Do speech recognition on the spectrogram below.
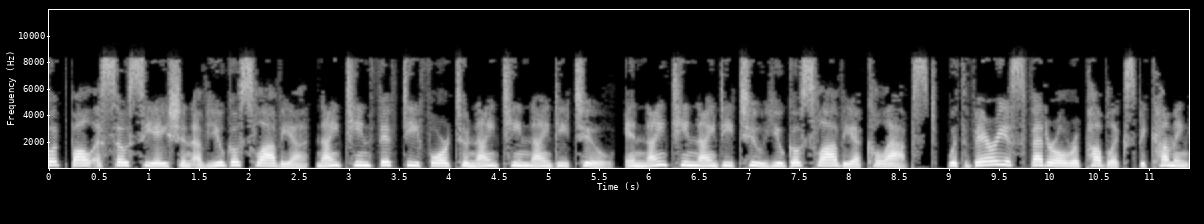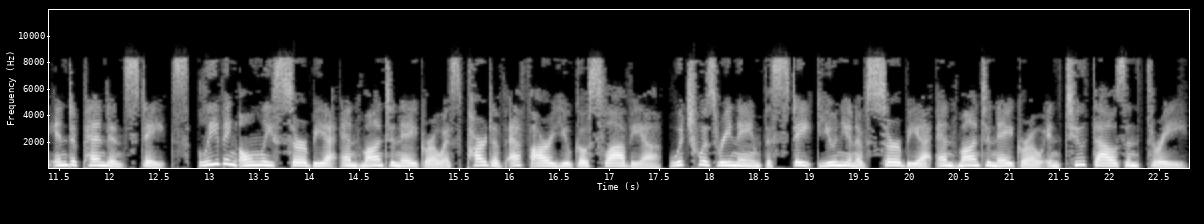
Football Association of Yugoslavia 1954 to 1992 in 1992 Yugoslavia collapsed with various federal republics becoming independent states leaving only Serbia and Montenegro as part of FR Yugoslavia which was renamed the State Union of Serbia and Montenegro in 2003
